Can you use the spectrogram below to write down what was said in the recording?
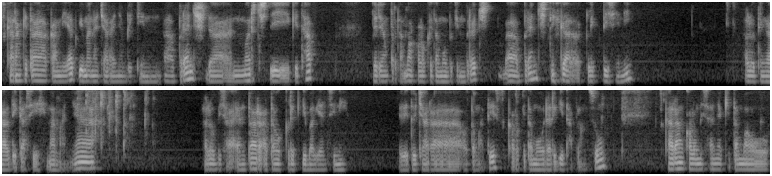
Sekarang kita akan lihat gimana caranya bikin uh, branch dan merge di GitHub. Jadi yang pertama kalau kita mau bikin branch, uh, branch tinggal klik di sini. Lalu tinggal dikasih namanya. Lalu bisa enter atau klik di bagian sini. Jadi itu cara otomatis kalau kita mau dari GitHub langsung. Sekarang kalau misalnya kita mau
